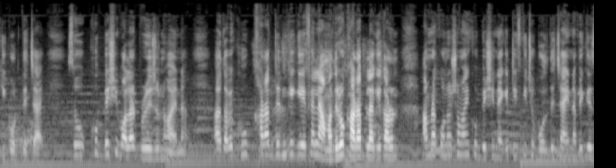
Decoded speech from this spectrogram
কি করতে চায়। সো খুব বেশি বলার প্রয়োজন হয় না। তবে খুব খারাপ যেদিনকে গিয়ে ফেলে আমাদেরও খারাপ লাগে কারণ আমরা কোনো সময় খুব বেশি নেগেটিভ কিছু বলতে চাই না বিকজ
